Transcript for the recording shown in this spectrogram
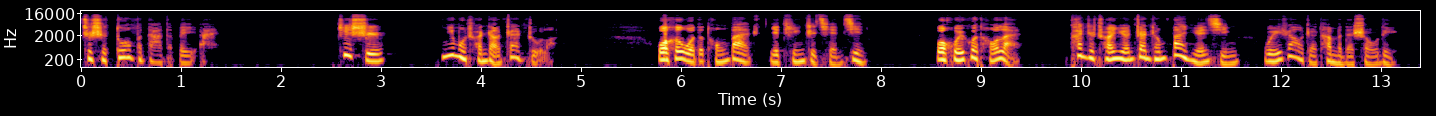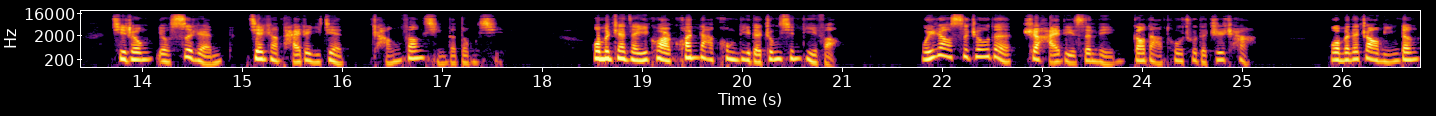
这是多么大的悲哀！这时，尼莫船长站住了，我和我的同伴也停止前进。我回过头来，看着船员站成半圆形，围绕着他们的首领，其中有四人肩上抬着一件。长方形的东西，我们站在一块宽大空地的中心地方，围绕四周的是海底森林高大突出的枝杈。我们的照明灯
